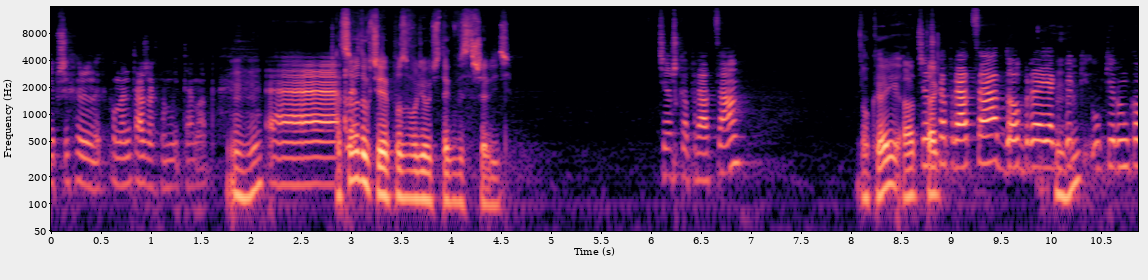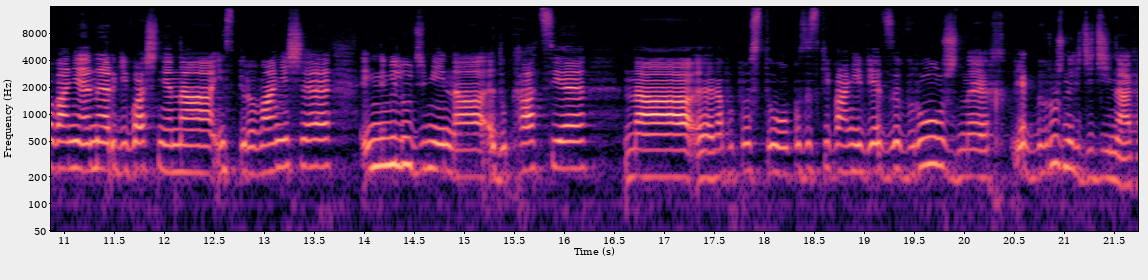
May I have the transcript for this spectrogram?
nieprzychylnych komentarzach na mój temat. E, A co ale według Ciebie pozwoliło Ci tak wystrzelić? ciężka praca, Okej, a Ciężka tak. praca, dobre jakby ki- ukierunkowanie energii właśnie na inspirowanie się innymi ludźmi, na edukację, na, e, na po prostu pozyskiwanie wiedzy w różnych, jakby w różnych dziedzinach.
